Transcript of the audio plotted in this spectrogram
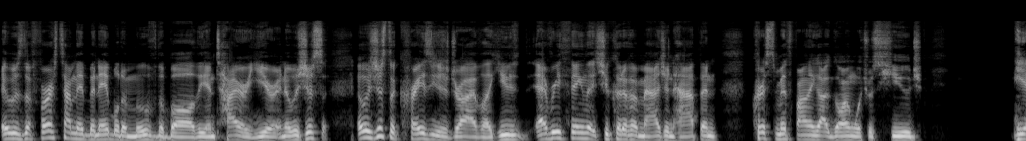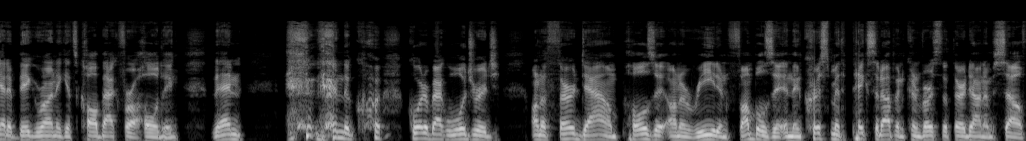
it was the first time they've been able to move the ball the entire year and it was just it was just the craziest drive like you everything that you could have imagined happened chris smith finally got going which was huge he had a big run it gets called back for a holding then then the qu- quarterback Wooldridge on a third down pulls it on a read and fumbles it, and then Chris Smith picks it up and converts the third down himself.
